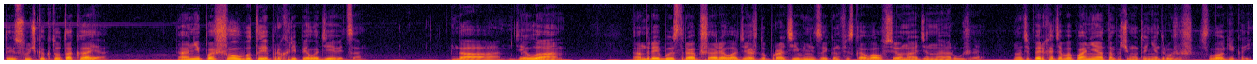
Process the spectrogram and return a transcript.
Ты, сучка, кто такая?» «А не пошел бы ты!» — прохрипела девица. «Да, дела». Андрей быстро обшарил одежду противницы и конфисковал все найденное оружие. «Ну, теперь хотя бы понятно, почему ты не дружишь с логикой».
